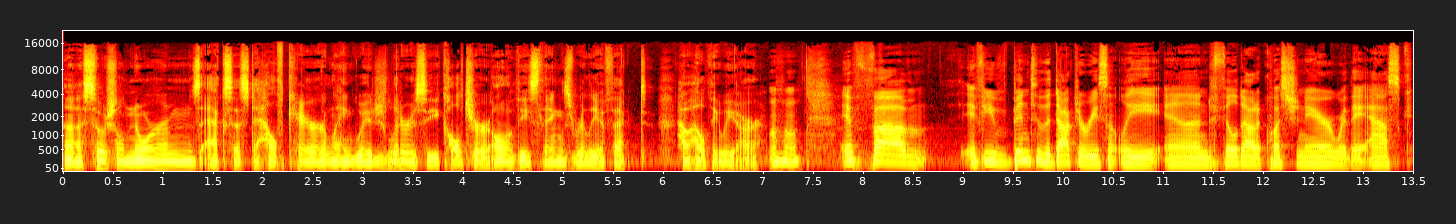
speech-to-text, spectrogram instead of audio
uh, social norms, access to healthcare, language, literacy, culture, all of these things really affect how healthy we are. Mm-hmm. If um, if you've been to the doctor recently and filled out a questionnaire where they ask,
